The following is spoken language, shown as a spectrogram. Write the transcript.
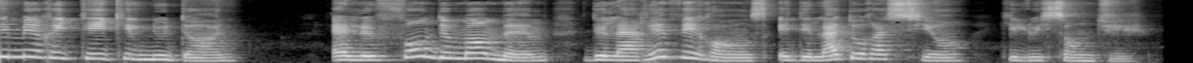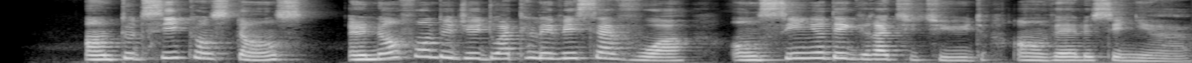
immérités qu'il nous donne, est le fondement même de la révérence et de l'adoration qui lui sont dus. En toutes circonstances, un enfant de Dieu doit élever sa voix en signe de gratitude envers le Seigneur,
